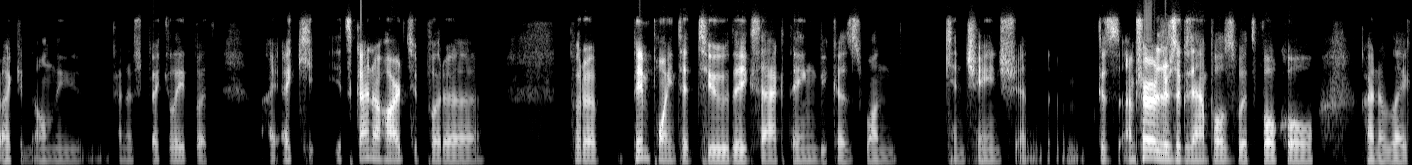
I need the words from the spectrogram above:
I, I can only kind of speculate but i, I it's kind of hard to put a put a pinpoint it to the exact thing because one can change and because i'm sure there's examples with vocal kind of like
